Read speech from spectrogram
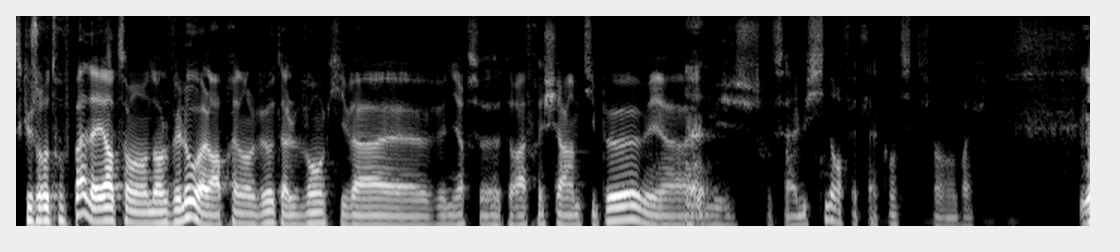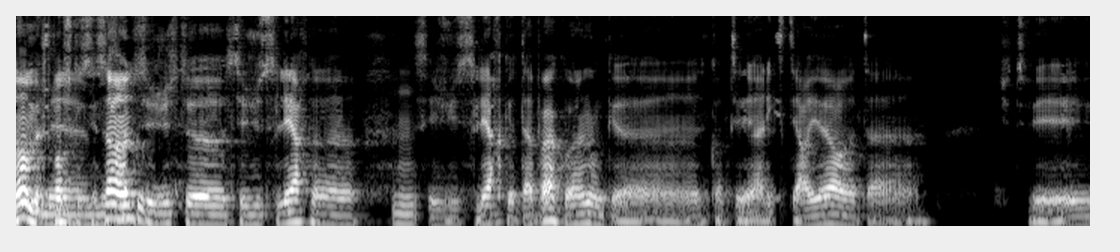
Ce que je retrouve pas d'ailleurs dans le vélo. Alors après, dans le vélo, tu as le vent qui va euh, venir se, te rafraîchir un petit peu, mais, euh, mais, je trouve ça hallucinant en fait la quantité. Enfin bref. Non, mais, je pense que c'est ça. Hein, c'est juste, euh, c'est juste l'air. Mm. C'est juste l'air que t'as pas quoi. Donc quand tu es à l'extérieur, tu te fais.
